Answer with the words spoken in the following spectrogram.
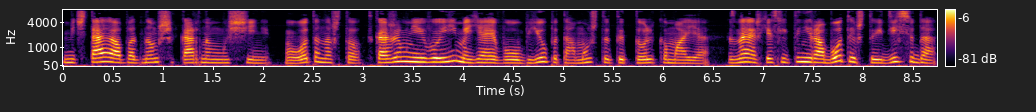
Мечтаю об одном шикарном мужчине. Вот оно что. Скажи мне его имя, я его убью, потому что ты только моя. Знаешь, если ты не работаешь, то иди сюда.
